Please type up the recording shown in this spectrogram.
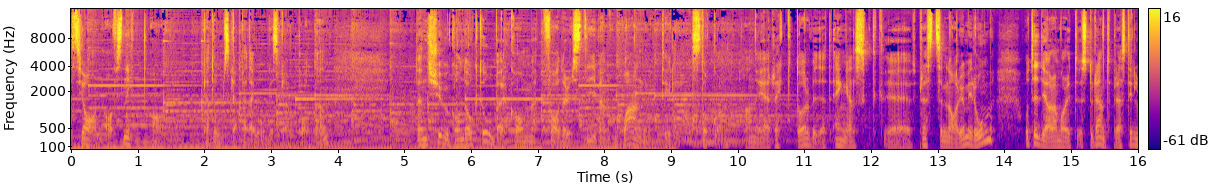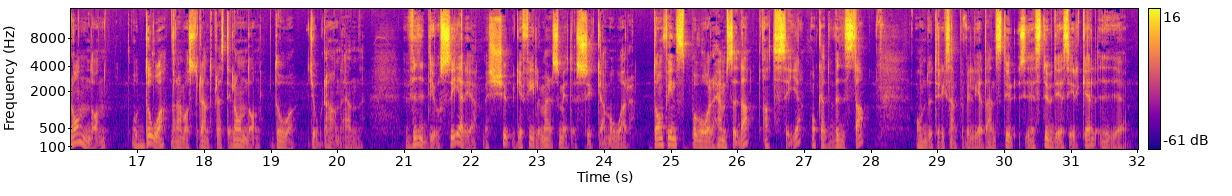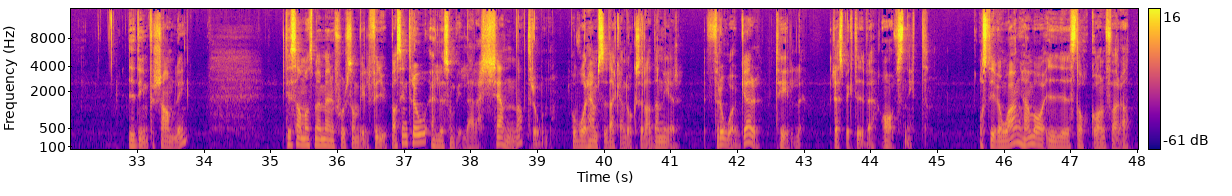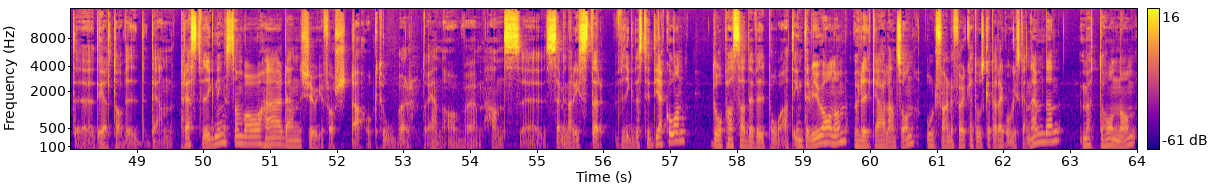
Specialavsnitt av Katolska Pedagogiska Podden. Den 20 oktober kom fader Stephen Wang till Stockholm. Han är rektor vid ett engelskt eh, prästseminarium i Rom och tidigare har han varit studentpräst i London. Och då, när han var studentpräst i London, då gjorde han en videoserie med 20 filmer som heter Sycamore. De finns på vår hemsida att se och att visa om du till exempel vill leda en studiecirkel i, i din församling tillsammans med människor som vill fördjupa sin tro eller som vill lära känna tron. På vår hemsida kan du också ladda ner frågor till respektive avsnitt. Och Steven Wang han var i Stockholm för att eh, delta vid den prästvigning som var här den 21 oktober då en av eh, hans eh, seminarister vigdes till diakon. Då passade vi på att intervjua honom. Ulrika Erlandsson, ordförande för katolska pedagogiska nämnden, mötte honom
